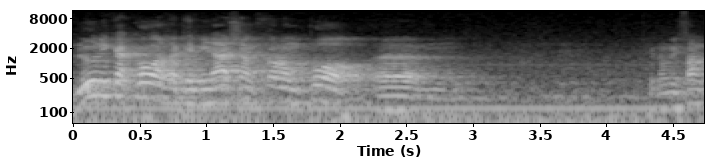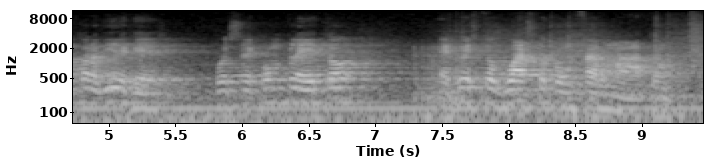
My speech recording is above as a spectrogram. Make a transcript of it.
L'unica cosa che mi lascia ancora un po', ehm, che non mi fa ancora dire che può essere completo, è questo guasto confermato.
